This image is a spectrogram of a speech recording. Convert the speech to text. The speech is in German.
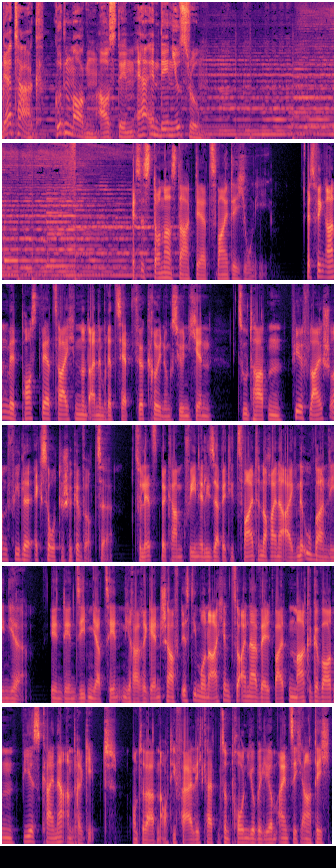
Der Tag. Guten Morgen aus dem RND Newsroom. Es ist Donnerstag, der 2. Juni. Es fing an mit Postwertzeichen und einem Rezept für Krönungshühnchen. Zutaten, viel Fleisch und viele exotische Gewürze. Zuletzt bekam Queen Elisabeth II. noch eine eigene U-Bahn-Linie. In den sieben Jahrzehnten ihrer Regentschaft ist die Monarchin zu einer weltweiten Marke geworden, wie es keine andere gibt. Und so werden auch die Feierlichkeiten zum Thronjubiläum einzigartig.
